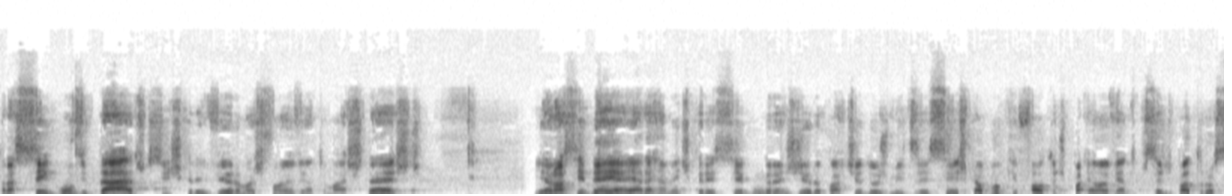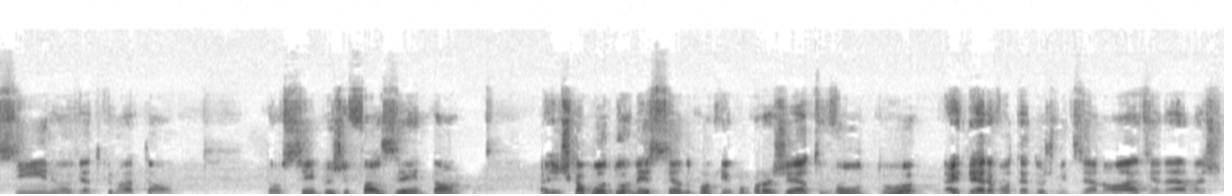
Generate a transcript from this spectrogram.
para 100 convidados que se inscreveram, mas foi um evento mais teste. E a nossa ideia era realmente crescer com o Grangeiro a partir de 2016. Acabou que falta de, é um evento que precisa de patrocínio, um evento que não é tão, tão simples de fazer. Então, a gente acabou adormecendo um pouquinho com o projeto, voltou. A ideia era voltar em 2019, né? Mas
